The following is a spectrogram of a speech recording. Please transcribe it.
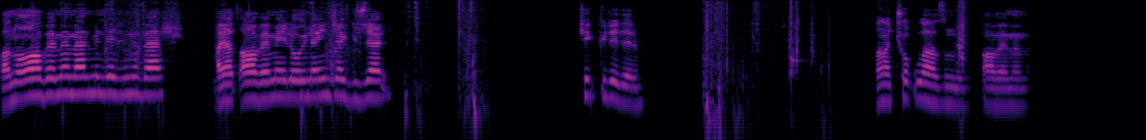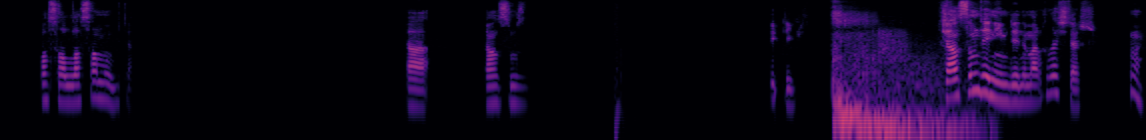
Bana o AVM mermilerini ver. Hayat AVM ile oynayınca güzel. Teşekkür ederim. Bana çok lazımdı AVM. Kafa sallasam mı bir tane? Ya şansımız Bekle. Şansımı deneyeyim dedim arkadaşlar. Değil mi?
